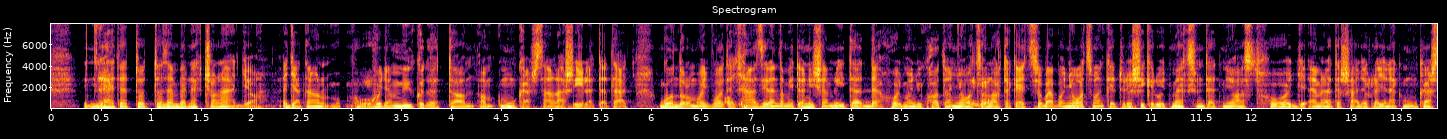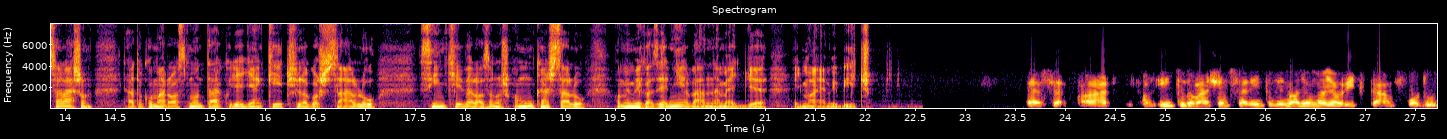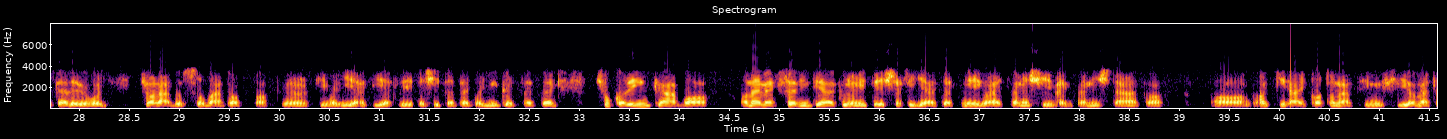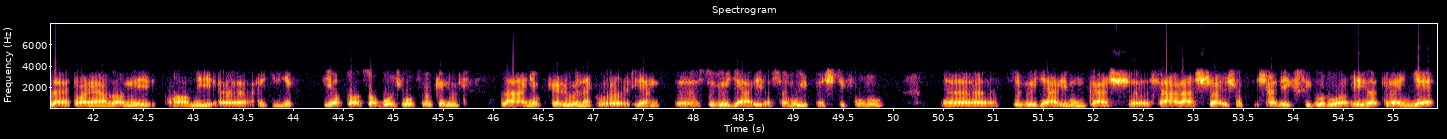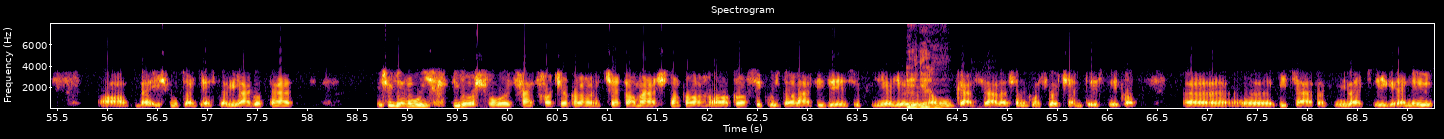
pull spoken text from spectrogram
Lehetett ott az embernek családja? Egyáltalán hogyan működött a, a munkásszállás élete? Tehát gondolom, hogy volt egy házirend, amit ön is említett, de hogy mondjuk 6-8-an laktak egy szobában, 82-re sikerült megszüntetni azt, hogy emeletes ágyak legyenek a munkásszálláson. Tehát akkor már azt mondták, hogy egy ilyen kétcsillagos szálló szintjével azonosak a munkásszállók, ami még azért nyilván nem egy, egy Miami Beach. Persze, hát az én tudomásom szerint azért nagyon-nagyon ritkán fordult elő, hogy családos szobát adtak ki, vagy ilyet, ilyet létesítettek, vagy működtettek. Sokkal inkább a, a nemek szerinti elkülönítésre figyeltek még a 70-es években is, tehát a, a, a Király Katonák című filmet lehet ajánlani, ami egy, egy fiatal Szabolcsból fölkerült lányok kerülnek ilyen szövőgyári, a hiszem újpesti fonó szövőgyári munkás szállása, és ott is elég szigorú az életrendje, a, be is mutatja ezt a világot. Tehát és ugyanúgy tilos volt, hát ha csak a Csetamásnak a, a klasszikus dalát idézzük, ugye, hogy örült a munkásszállás, amikor fölcsempészték a uh, uh, icát, aki lett végre nő,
